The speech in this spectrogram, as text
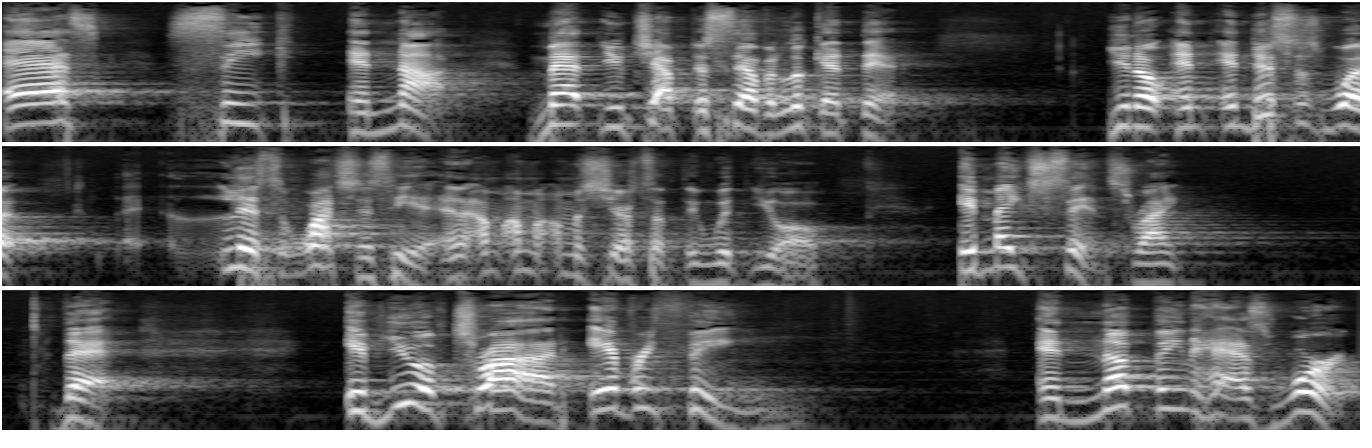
Ask, seek, and knock. Matthew chapter 7, look at that. You know, and, and this is what, listen, watch this here. And I'm, I'm, I'm going to share something with you all. It makes sense, right? That if you have tried everything and nothing has worked,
